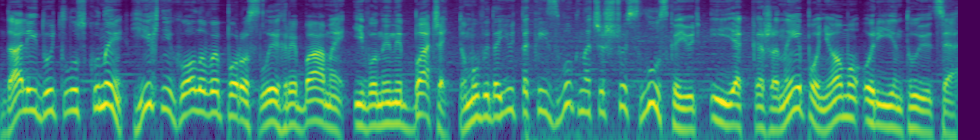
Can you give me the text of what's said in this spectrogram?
Далі йдуть лускуни. Їхні голови поросли грибами, і вони не бачать, тому видають такий звук, наче щось лускають, і як кажани по ньому орієнтуються.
